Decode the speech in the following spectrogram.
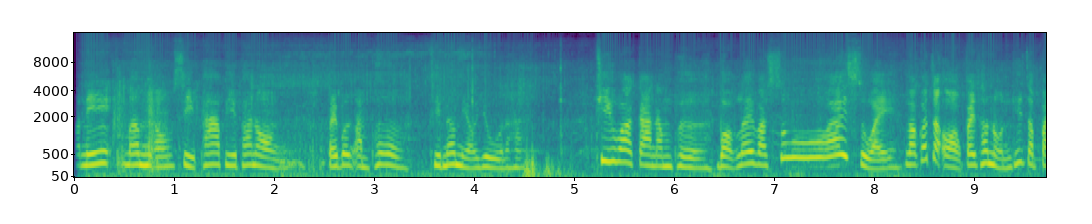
ตอนนี้แม่เหมียวสีผ้าพี่ผ้าน้อง ไปเบิ่งอำเภอที่แม่เหมียวอยู่นะคะ ที่ว่าการอำเภอบอกเลยว่าสวยสวย เราก็จะออกไปถนนที่จะไป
